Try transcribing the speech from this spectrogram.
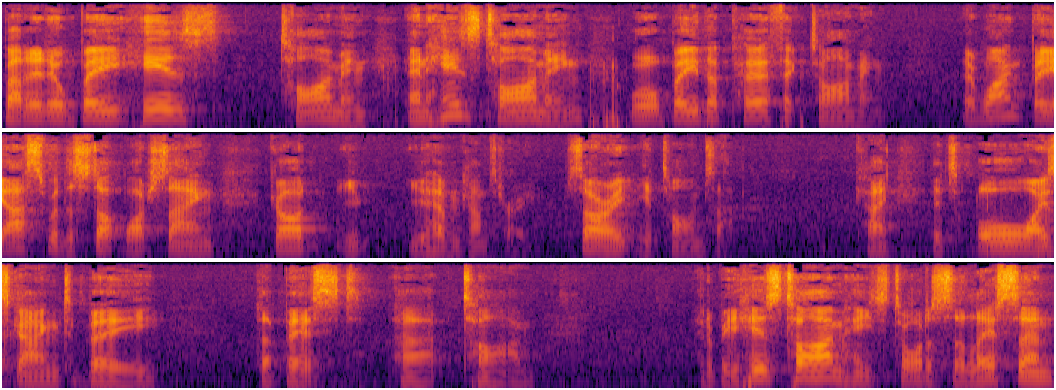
But it'll be His timing, and His timing will be the perfect timing. It won't be us with the stopwatch saying, God, you, you haven't come through. Sorry, your time's up. Okay? It's always going to be the best uh, time. It'll be His time. He's taught us a lesson.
